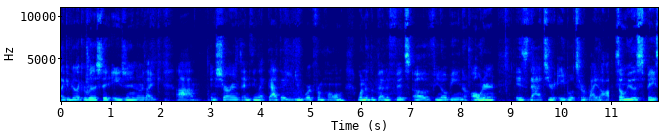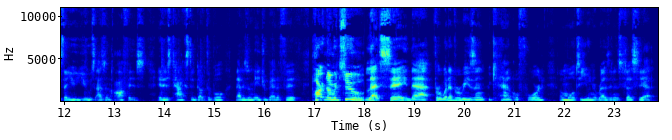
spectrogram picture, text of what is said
Like if you're like a real estate agent or like um, insurance, anything like that, that you do work from home. One of the benefits of you know being an owner is that you're able to write off some of the space that you use as an office. It is tax deductible. That is a major benefit. Part number two, let's say that for whatever reason, you can't afford a multi-unit residence just yet.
